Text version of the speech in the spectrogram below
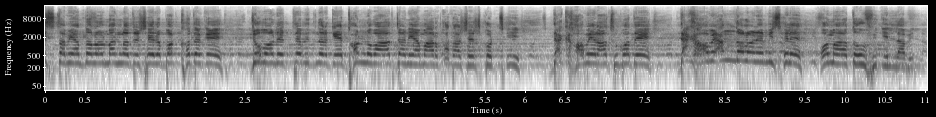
ইসলামী আন্দোলন বাংলাদেশের পক্ষ থেকে যুব নেতৃবৃন্দকে ধন্যবাদ জানিয়ে আমার কথা শেষ করছি। দেখা হবে রাজপথে, দেখা হবে আন্দোলনে মিছিলে। ওমা তৌফিক ইল্লা বিল্লাহ।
